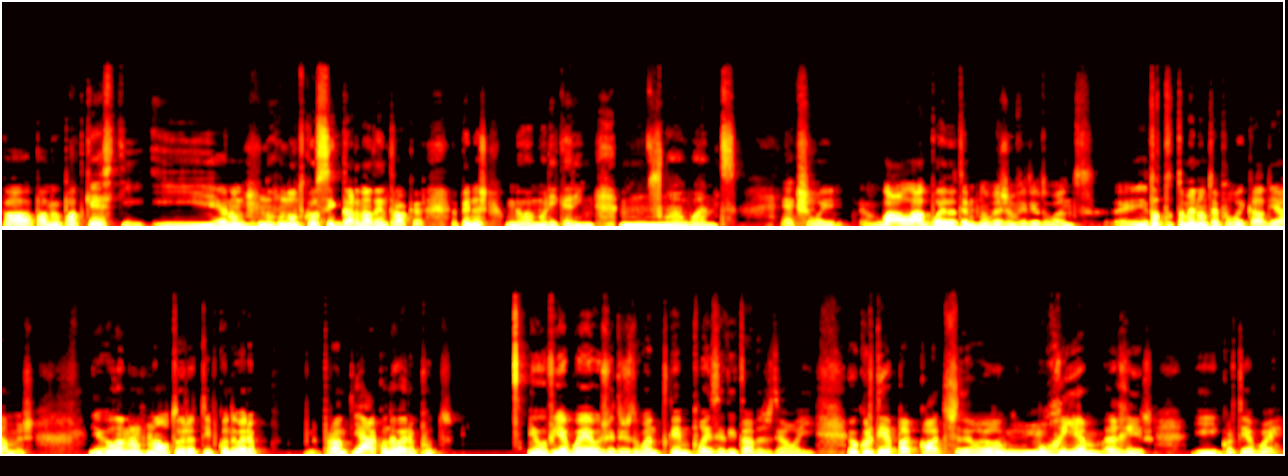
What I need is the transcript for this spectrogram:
para, para o meu podcast e, e eu não, não, não, te consigo dar nada em troca, apenas o meu amor e carinho. O Ant. Actually, uau, há bué de tempo não vejo um vídeo do Ant. E também não tem publicado, já, mas eu lembro-me que na altura, tipo, quando eu era. Pronto, já, quando eu era puto eu via bué os vídeos do Ant gameplays editadas dele e eu curtia pacotes dele, eu morria-me a rir e curtia bué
